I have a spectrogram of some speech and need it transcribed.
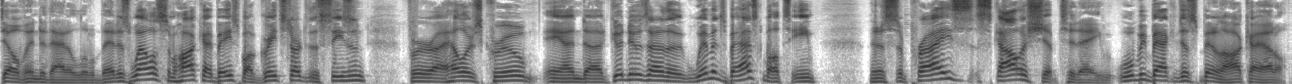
delve into that a little bit, as well as some Hawkeye baseball. Great start to the season for uh, Heller's crew. And uh, good news out of the women's basketball team and a surprise scholarship today. We'll be back in just a bit on the Hawkeye Huddle.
